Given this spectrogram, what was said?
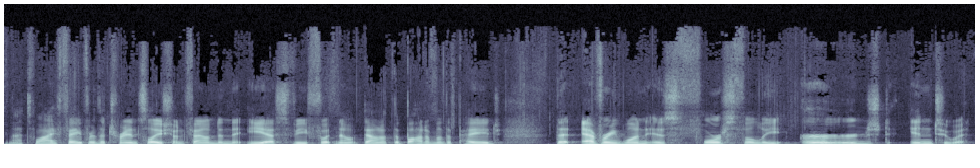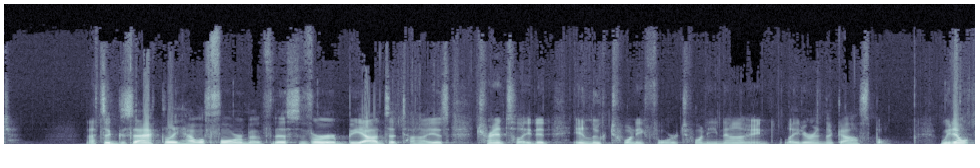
And that's why I favor the translation found in the ESV footnote down at the bottom of the page that everyone is forcefully urged into it. That's exactly how a form of this verb, biazetai, is translated in Luke 24 29, later in the Gospel. We don't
